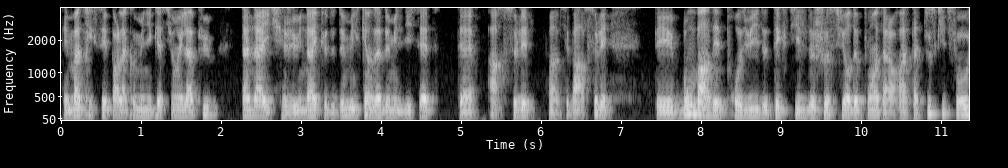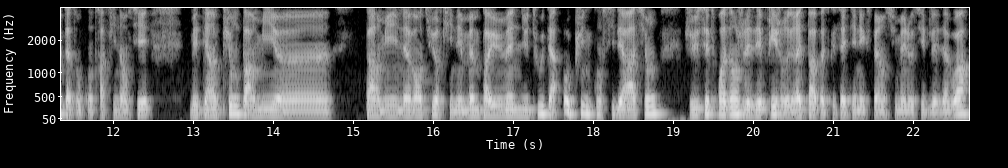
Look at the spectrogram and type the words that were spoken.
t'es matrixé par la communication et la pub. T'as Nike. J'ai eu Nike de 2015 à 2017. T'es harcelé, enfin, c'est pas harcelé. T'es bombardé de produits, de textiles, de chaussures, de pointe. Alors, t'as tout ce qu'il te faut, t'as ton contrat financier, mais t'es un pion parmi parmi une aventure qui n'est même pas humaine du tout. T'as aucune considération. J'ai eu ces trois ans, je les ai pris, je regrette pas parce que ça a été une expérience humaine aussi de les avoir.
